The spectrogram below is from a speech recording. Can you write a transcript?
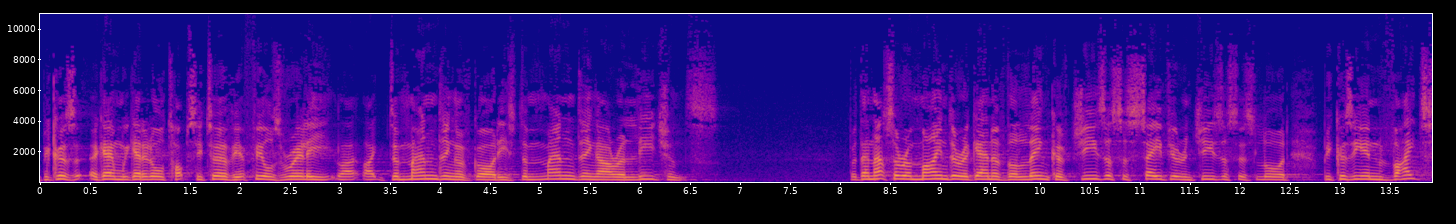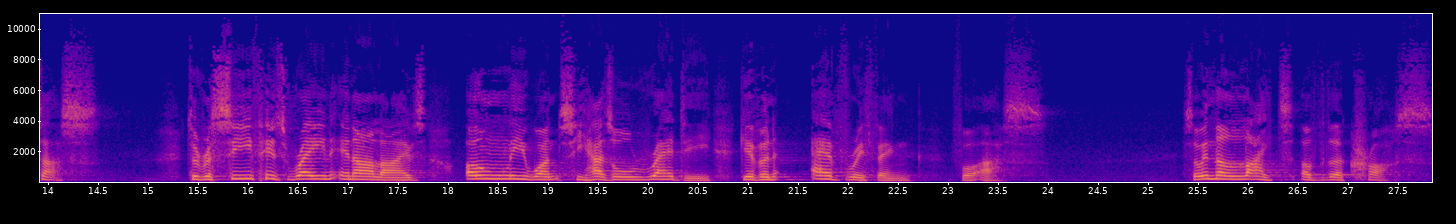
because again we get it all topsy-turvy, it feels really like, like demanding of God. He's demanding our allegiance. But then that's a reminder again of the link of Jesus as Savior and Jesus as Lord because He invites us to receive His reign in our lives only once He has already given everything for us. So in the light of the cross,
